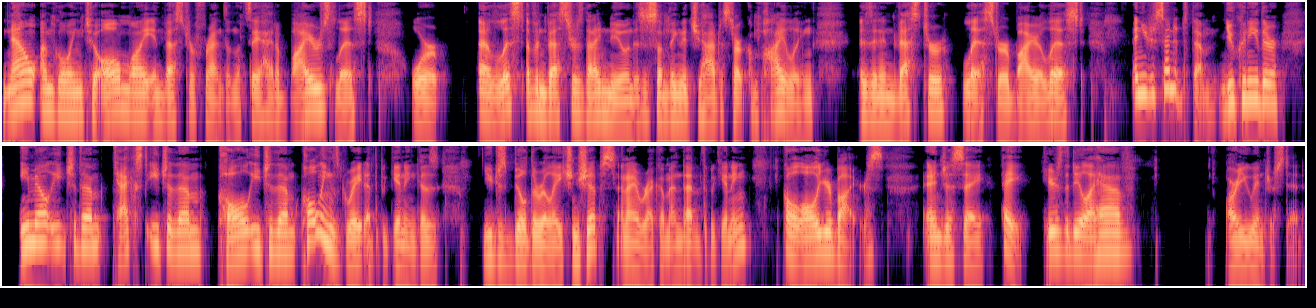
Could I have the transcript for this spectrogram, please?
Now I'm going to all my investor friends, and let's say I had a buyer's list or a list of investors that I knew, and this is something that you have to start compiling as an investor list or a buyer list, and you just send it to them. You can either email each of them, text each of them, call each of them. Calling is great at the beginning because you just build the relationships, and I recommend that at the beginning. Call all your buyers and just say, hey, here's the deal I have. Are you interested?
